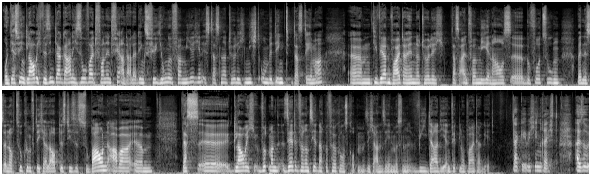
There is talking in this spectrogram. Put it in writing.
und deswegen glaube ich, wir sind da gar nicht so weit von entfernt. Allerdings für junge Familien ist das natürlich nicht unbedingt das Thema. Ähm, die werden weiterhin natürlich das Einfamilienhaus äh, bevorzugen, wenn es dann noch zukünftig erlaubt ist, dieses zu bauen. Aber ähm, das, äh, glaube ich, wird man sehr differenziert nach Bevölkerungsgruppen sich ansehen müssen, wie da die Entwicklung weitergeht. Da gebe ich Ihnen recht. Also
